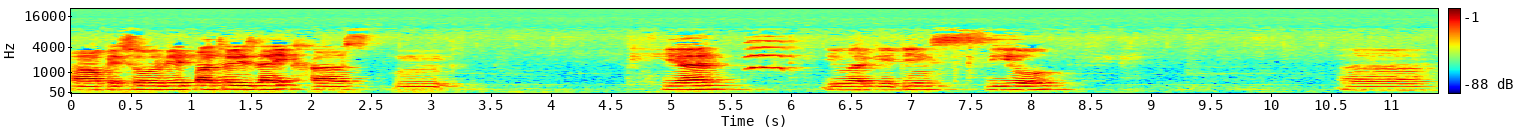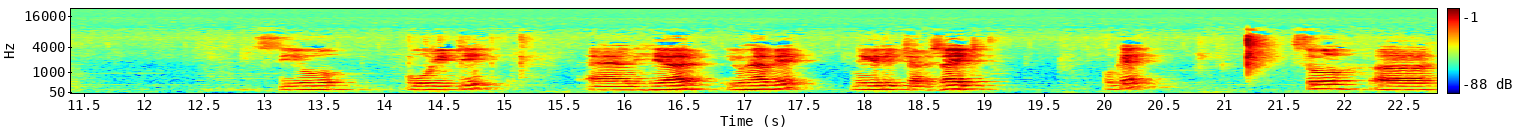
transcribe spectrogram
Uh, okay so red pathway is like uh, mm, here you are getting CO uh, CO OET and here you have a negative charge right? Okay? So uh,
